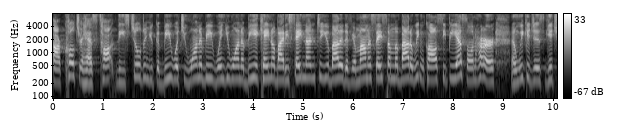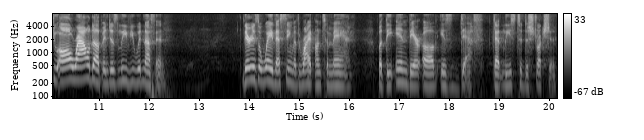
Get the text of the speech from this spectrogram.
our culture has taught these children you could be what you want to be when you want to be. It can't nobody say nothing to you about it. If your mama say something about it, we can call CPS on her and we could just get you all riled up and just leave you with nothing. There is a way that seemeth right unto man, but the end thereof is death that leads to destruction.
